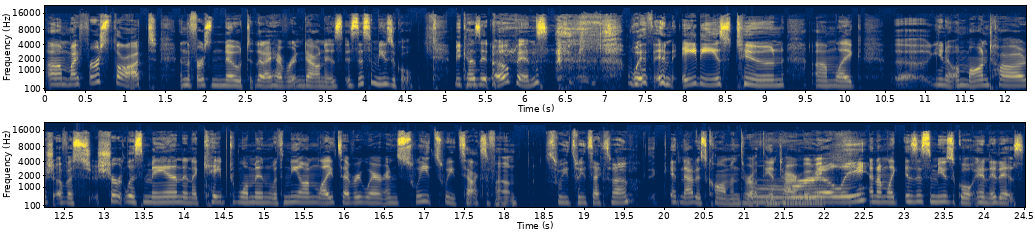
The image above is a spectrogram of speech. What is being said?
Um, my first thought and the first note that I have written down is Is this a musical? Because it opens with an 80s tune, um, like, uh, you know, a montage of a shirtless man and a caped woman with neon lights everywhere and sweet, sweet saxophone. Sweet, sweet saxophone. And that is common throughout the entire movie. Really? And I'm like, Is this a musical? And it is.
